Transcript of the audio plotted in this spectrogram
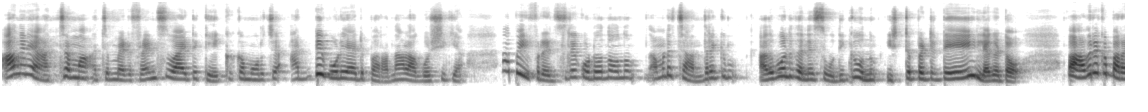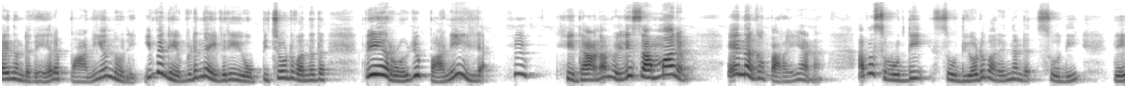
അങ്ങനെ അച്ചമ്മ അച്ചമ്മയുടെ ഫ്രണ്ട്സുമായിട്ട് കേക്കൊക്കെ മുറിച്ച് അടിപൊളിയായിട്ട് പിറന്നാൾ ആഘോഷിക്കുക. അപ്പോൾ ഈ ഫ്രണ്ട്സിനെ കൊണ്ടുവന്നൊന്നും നമ്മുടെ ചന്ദ്രയ്ക്കും അതുപോലെ തന്നെ ശ്രുതിക്കും ഒന്നും ഇഷ്ടപ്പെട്ടിട്ടേ ഇല്ല കേട്ടോ. അപ്പോൾ അവരൊക്കെ പറയുന്നുണ്ട് വേറെ പണിയൊന്നുമില്ല. ഇവൻ എവിടുന്ന ഇവരെ ഒപ്പിച്ചുകൊണ്ട് വന്നത്? വേറൊരു പണിയില്ല. ഇതാണ് വലിയ സമ്മാനം എന്നൊക്കെ പറയാണ്. അപ്പോൾ ശ്രുതി ശ്രുതിയോട് പറയുന്നുണ്ട് ശ്രുതി ദേ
